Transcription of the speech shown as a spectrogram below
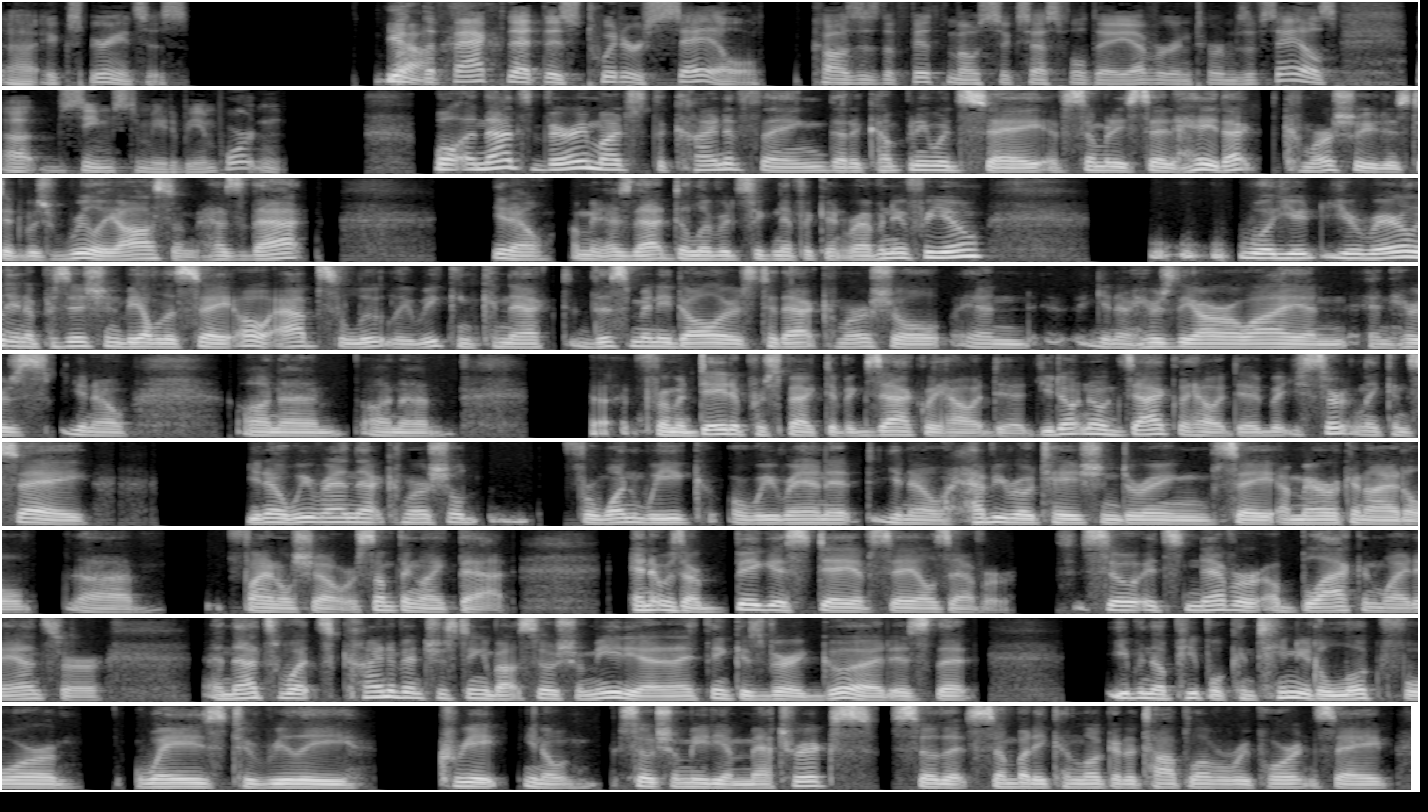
uh, experiences. Yeah, but the fact that this Twitter sale causes the fifth most successful day ever in terms of sales uh, seems to me to be important. Well, and that's very much the kind of thing that a company would say if somebody said, "Hey, that commercial you just did was really awesome. Has that, you know, I mean, has that delivered significant revenue for you?" Well, you, you're rarely in a position to be able to say, "Oh, absolutely, we can connect this many dollars to that commercial, and you know, here's the ROI, and and here's you know, on a on a uh, from a data perspective, exactly how it did. You don't know exactly how it did, but you certainly can say, you know, we ran that commercial for one week, or we ran it, you know, heavy rotation during, say, American Idol uh, final show or something like that. And it was our biggest day of sales ever. So it's never a black and white answer. And that's what's kind of interesting about social media, and I think is very good, is that even though people continue to look for ways to really create, you know, social media metrics so that somebody can look at a top level report and say,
